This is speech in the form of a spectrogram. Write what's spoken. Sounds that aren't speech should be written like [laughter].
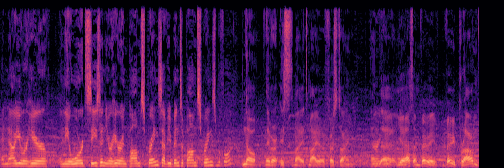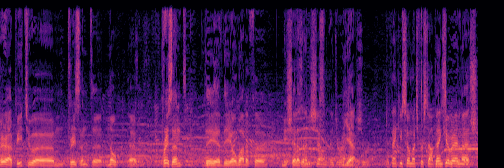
And now you are here in the award season. You're here in Palm Springs. Have you been to Palm Springs before? No, never. It's my it's my uh, first time. And uh, yes, I'm very very proud. I'm very happy to um, present uh, no uh, present the the award of uh, Michel Hazanavicius. Michel, the director. Yeah. Sure. Well, thank you so much for stopping. Thank you very much. us.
